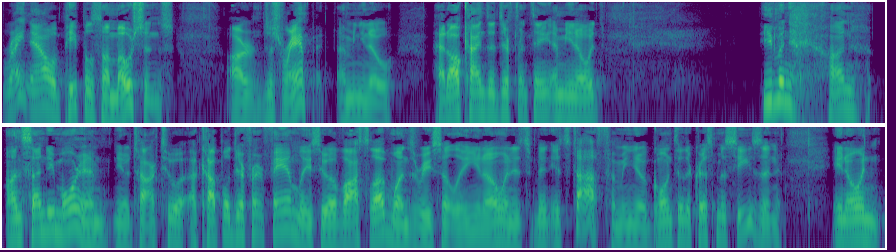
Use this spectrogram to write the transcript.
right now people's emotions are just rampant. I mean, you know, had all kinds of different things. I mean, you know, it, even on on Sunday morning, you know, talked to a, a couple different families who have lost loved ones recently, you know, and it's been it's tough. I mean, you know, going through the Christmas season, you know, and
